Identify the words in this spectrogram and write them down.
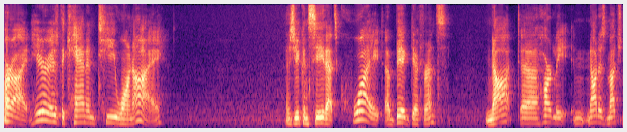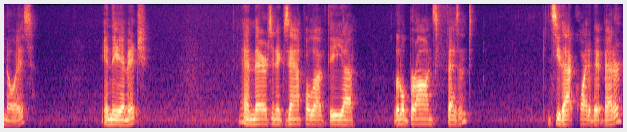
Alright, here is the Canon T1i. As you can see, that's quite a big difference. Not uh, hardly, not as much noise in the image. And there's an example of the uh, little bronze pheasant. You can see that quite a bit better.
